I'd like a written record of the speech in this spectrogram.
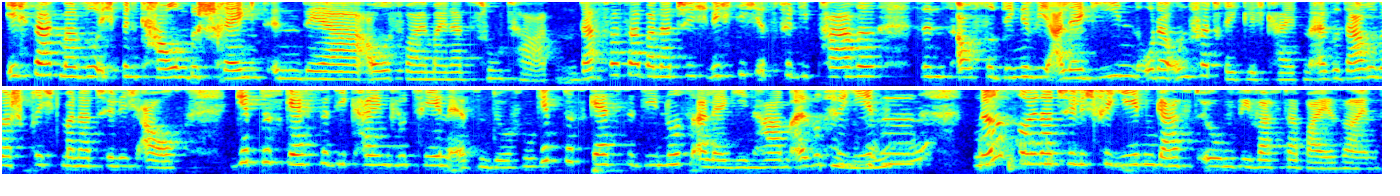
ich sag mal so, ich bin kaum beschränkt in der Auswahl meiner Zutaten. Das, was aber natürlich wichtig ist für die Paare, sind auch so Dinge wie Allergien oder Unverträglichkeiten. Also darüber spricht man natürlich auch. Gibt es Gäste, die kein Gluten essen dürfen? Gibt es Gäste, die Nussallergien haben? Also für mhm. jeden, ne, soll natürlich für jeden Gast irgendwie was dabei sein.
